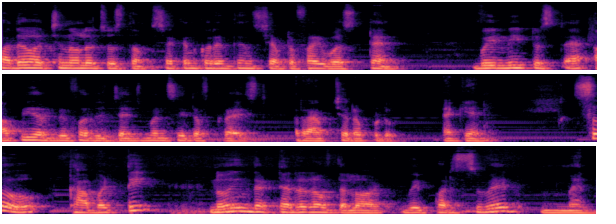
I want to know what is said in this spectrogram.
పదవ వచనంలో చూస్తాం. Second Corinthians chapter five verse ten we need to sta appear before the judgment seat of Christ rapture అప్పుడు. అగైన్ సో కాబట్టి knowing the terror of the Lord we persuade men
